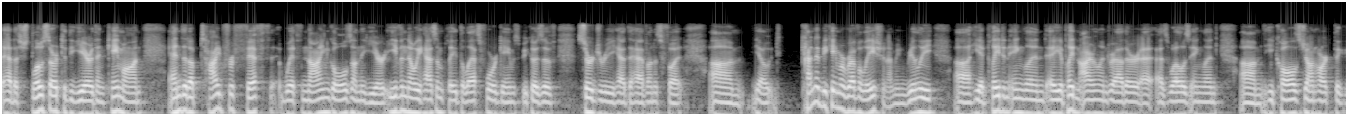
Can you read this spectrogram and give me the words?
had a slow start to the year, then came on, ended up tied for fifth with nine goals on the year, even though he hasn't played the last four games because of surgery he had to have on his foot. Um, you know, kind of became a revelation. I mean, really, uh, he had played in England, uh, he had played in Ireland rather, as well as England. Um, he calls John Hark the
